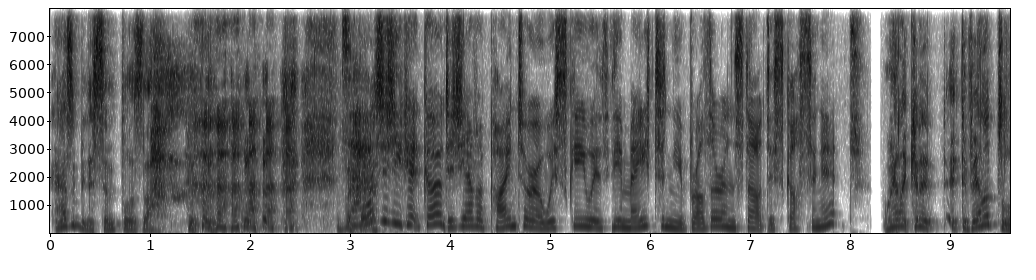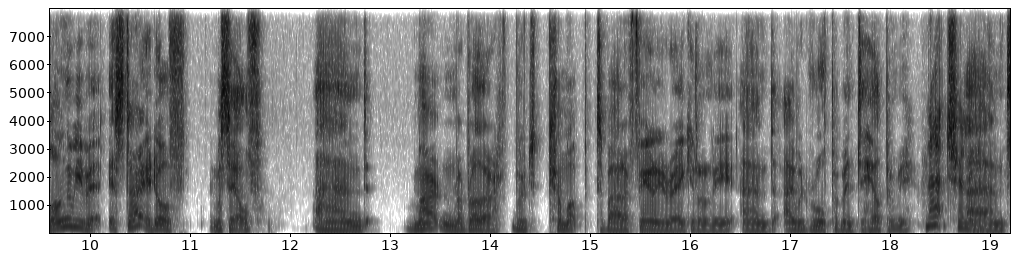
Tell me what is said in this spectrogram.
It hasn't been as simple as that. so, how did you get going? Did you have a pint or a whiskey with your mate and your brother and start discussing it? Well, it kind of it developed along a wee bit. It started off myself and Martin, my brother, would come up to Barra fairly regularly, and I would rope him into helping me. Naturally. And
